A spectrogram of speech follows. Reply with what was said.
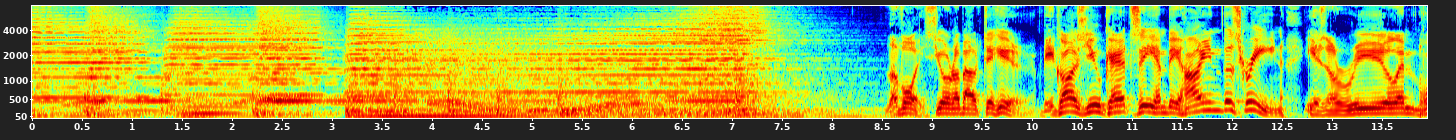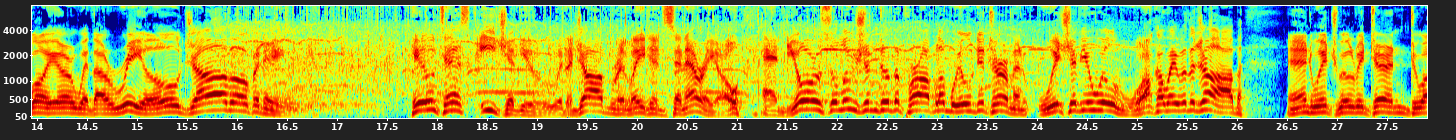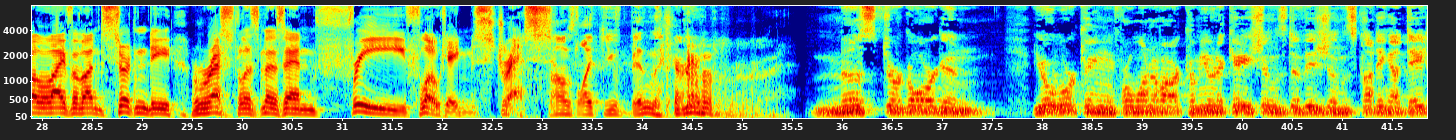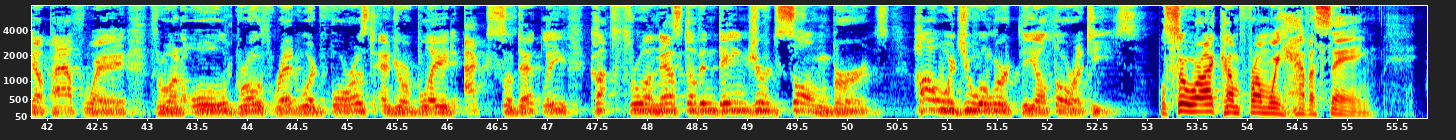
The voice you're about to hear, because you can't see him behind the screen, is a real employer with a real job opening. He'll test each of you with a job related scenario, and your solution to the problem will determine which of you will walk away with a job and which will return to a life of uncertainty, restlessness, and free floating stress. Sounds like you've been there. Mr. Gorgon, you're working for one of our communications divisions, cutting a data pathway through an old growth redwood forest, and your blade accidentally cuts through a nest of endangered songbirds. How would you alert the authorities? well, so where I come from, we have a saying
